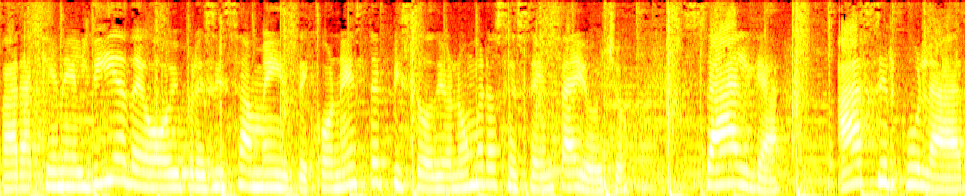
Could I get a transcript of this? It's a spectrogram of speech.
para que en el día de hoy, precisamente con este episodio número 68, salga a circular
